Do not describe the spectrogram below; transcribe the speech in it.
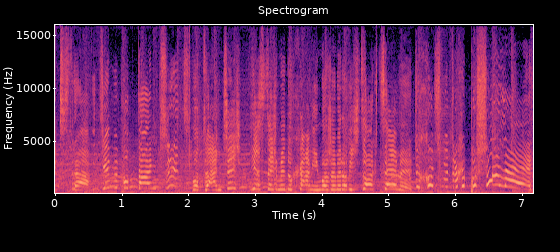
ekstra! Jesteśmy duchami, możemy robić co chcemy! To chodźmy trochę poszaleć!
